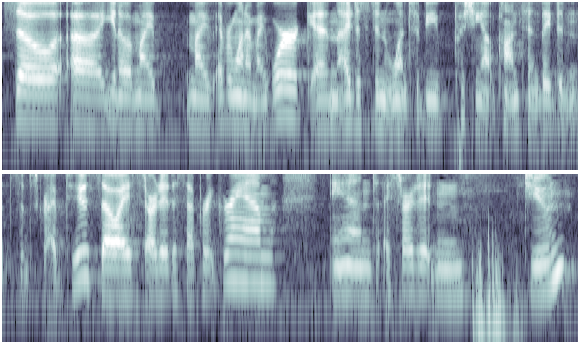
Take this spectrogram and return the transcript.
So, uh, you know, my my everyone at my work, and I just didn't want to be pushing out content they didn't subscribe to. So I started a separate gram, and I started it in June,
